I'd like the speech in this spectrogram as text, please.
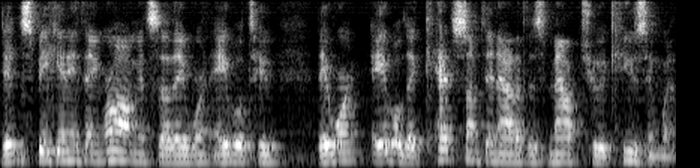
didn't speak anything wrong, and so they weren't able to, they weren't able to catch something out of his mouth to accuse him with.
